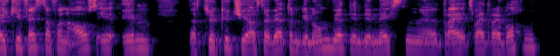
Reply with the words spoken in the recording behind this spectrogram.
ich gehe fest davon aus, e-, eben, dass Türkgücü aus der Wertung genommen wird in den nächsten äh, drei, zwei, drei Wochen.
